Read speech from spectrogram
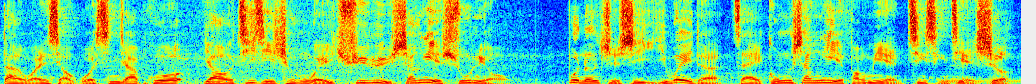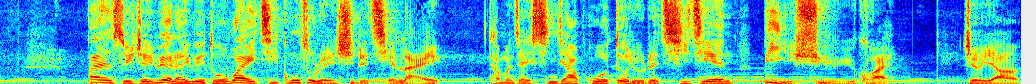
弹丸小国新加坡要积极成为区域商业枢纽，不能只是一味的在工商业方面进行建设。伴随着越来越多外籍工作人士的前来，他们在新加坡逗留的期间必须愉快，这样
